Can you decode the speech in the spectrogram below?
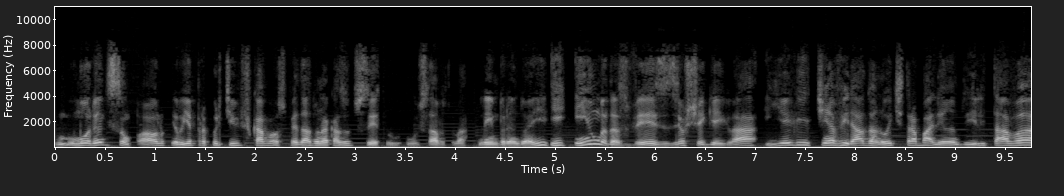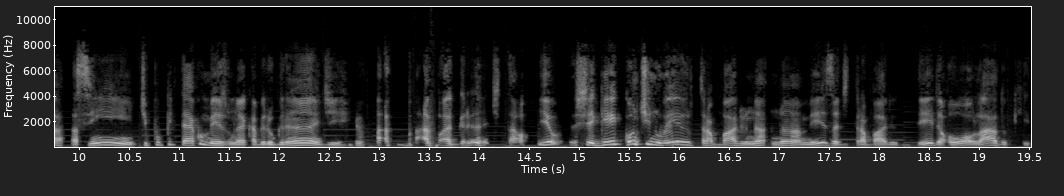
morando em São Paulo, eu ia para Curitiba e ficava hospedado na casa do Seto. O Gustavo tá lá lembrando aí. E em uma das vezes eu cheguei lá e ele tinha virado a noite trabalhando. E ele tava assim, tipo piteco mesmo, né? Cabelo grande, barba grande e tal. E eu cheguei, continuei o trabalho na, na mesa de trabalho dele, ou ao lado, que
